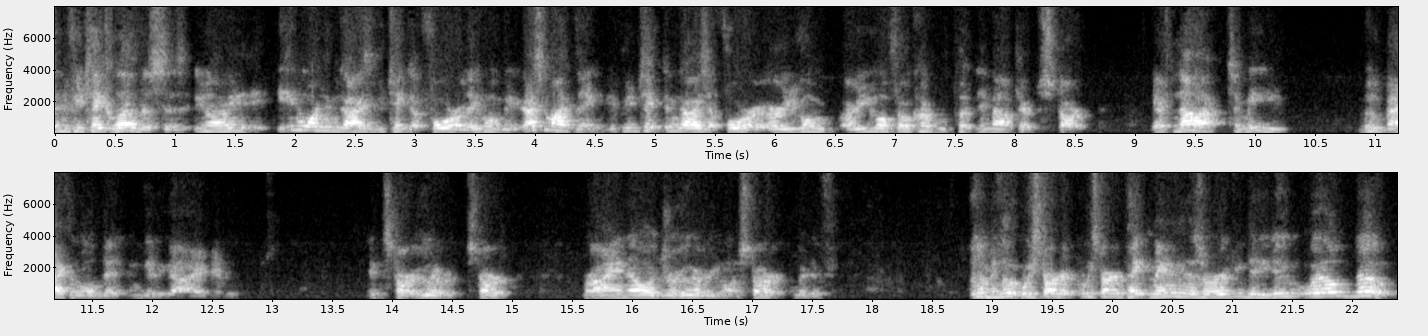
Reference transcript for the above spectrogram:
and if you take Levis, is you know, I mean, either one of them guys, if you take at four, are they going to be? That's my thing. If you take them guys at four, are you going? Are you going to feel comfortable putting them out there to start? If not, to me, move back a little bit and get a guy and and start whoever start Ryan Ehlinger, whoever you want to start. But if I mean, look, we started we started Peyton Manning as a rookie. Did he do well? No.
